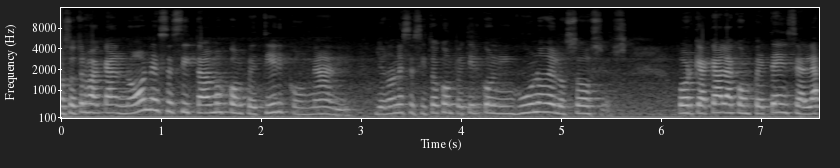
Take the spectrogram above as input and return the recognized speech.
Nosotros acá no necesitamos competir con nadie. Yo no necesito competir con ninguno de los socios, porque acá la competencia, la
